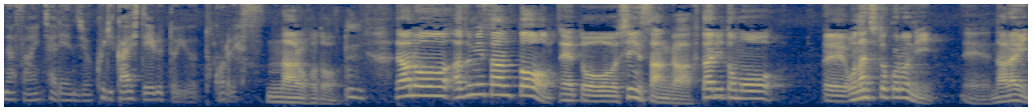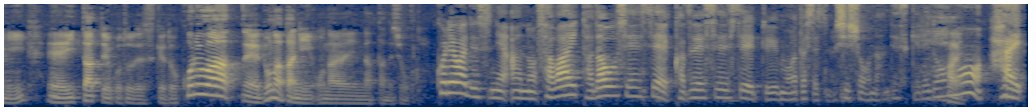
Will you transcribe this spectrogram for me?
皆さんチャレンジを繰り返しているというところです。なるほど。であの、安住さんと、えっ、と、しんさんが二人とも、えー同じところに、えー習いに、えー行ったということですけど、これは、えーどなたにお習いになったんでしょうか？これはですね、あの、沢井忠夫先生、和江先生というもう私たちの師匠なんですけれども、はい。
